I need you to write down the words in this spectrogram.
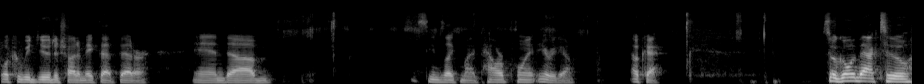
What could we do to try to make that better? And um, it seems like my PowerPoint, here we go. Okay. So going back to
